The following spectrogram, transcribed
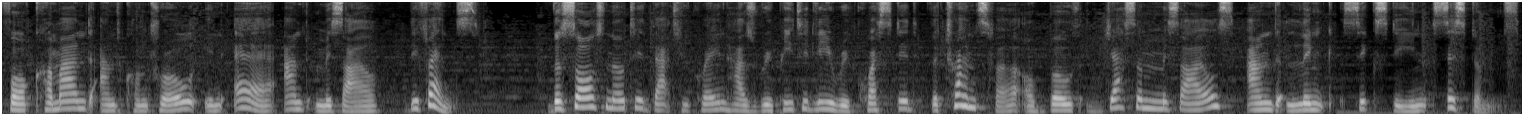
for command and control in air and missile defense. The source noted that Ukraine has repeatedly requested the transfer of both JASSM missiles and Link 16 systems.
